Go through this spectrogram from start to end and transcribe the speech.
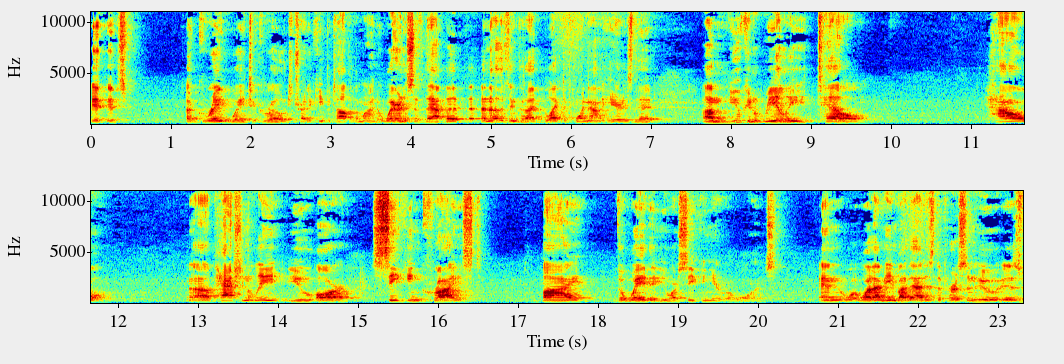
it, it's a great way to grow to try to keep a top of the mind awareness of that. But another thing that I'd like to point out here is that um, you can really tell how uh, passionately you are seeking Christ by the way that you are seeking your rewards. And what I mean by that is the person who is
